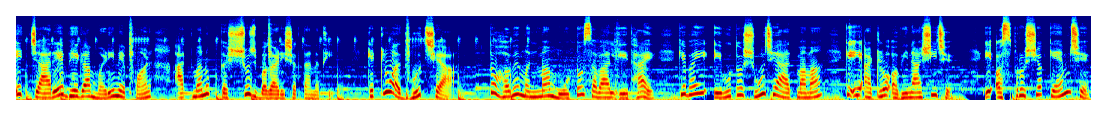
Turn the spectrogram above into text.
એ ચારે ભેગા મળીને પણ આત્માનું કશું જ બગાડી શકતા નથી. કેટલું અદ્ભુત છે આ. તો હવે મનમાં મોટો સવાલ એ થાય કે ભાઈ, એવું તો શું છે આત્મામાં કે એ આટલો અવિનાશી છે? એ અસ્પૃશ્ય કેમ છે?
